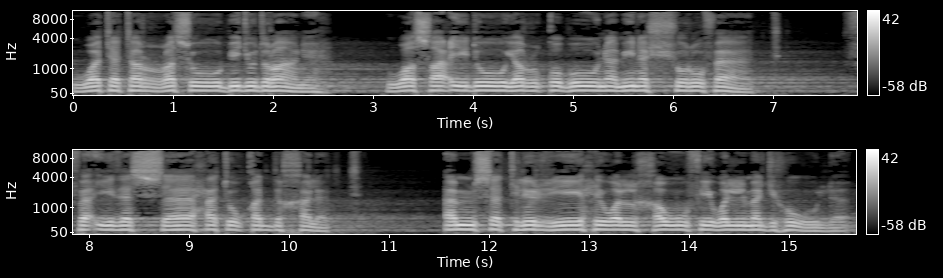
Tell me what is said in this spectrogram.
وتترسوا بجدرانه وصعدوا يرقبون من الشرفات فإذا الساحة قد خلت أمست للريح والخوف والمجهول.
